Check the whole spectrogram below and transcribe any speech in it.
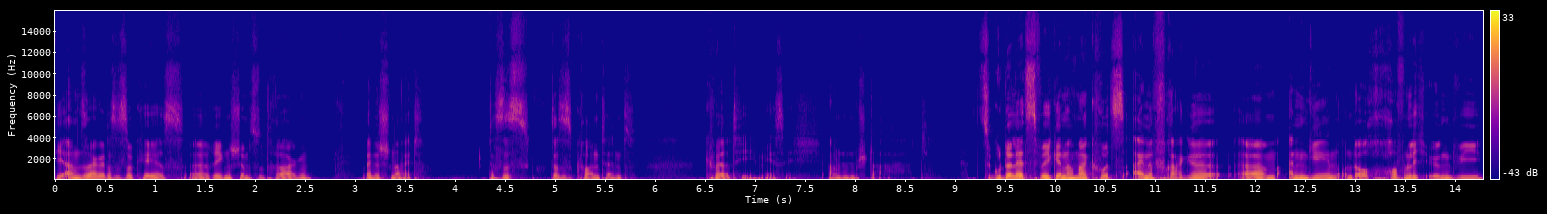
die Ansage, dass es okay ist, äh, Regenschirm zu tragen, wenn es schneit. Das ist, das ist Content Quality-mäßig am Start. Zu guter Letzt will ich gerne noch mal kurz eine Frage ähm, angehen und auch hoffentlich irgendwie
